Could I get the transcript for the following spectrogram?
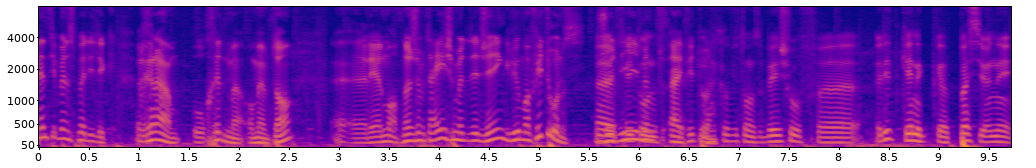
أنت بالنسبة لي لك غرام وخدمة au même temps réellement تنجم تعيش من ال DJing اليوم في تونس. آه، je dis من- تونس. اي في تونس. نحكيو في تونس. باهي شوف آه، ريت كانك passionné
